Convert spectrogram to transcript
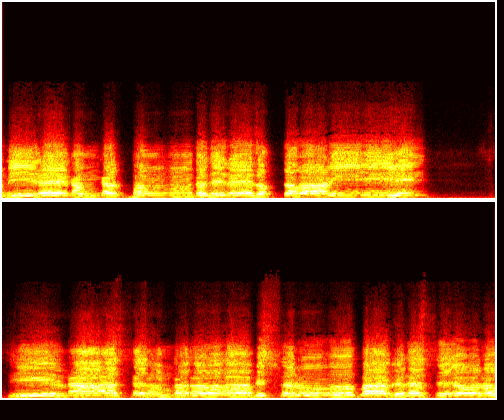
नीरेकम् गर्भम् दधिरे सप्तवाणीः। ीर्णास्य संहतो विश्वरूपाघृतस्य यो नो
